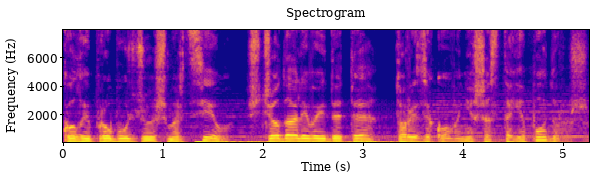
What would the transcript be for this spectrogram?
Коли пробуджуєш мерців, що далі ви йдете, то ризикованіше стає подорож.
